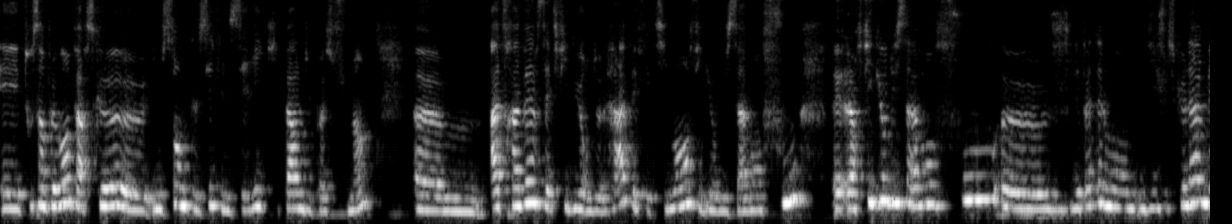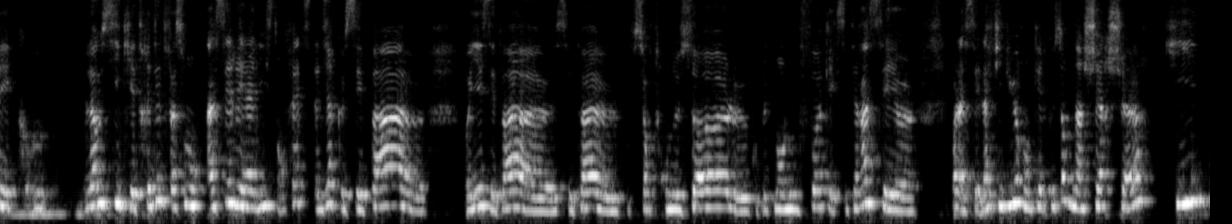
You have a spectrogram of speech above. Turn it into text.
et tout simplement parce que euh, il me semble que c'est une série qui parle du post-humain euh, à travers cette figure de Hap, effectivement, figure du savant fou. Euh, alors, figure du savant fou, je ne l'ai pas tellement dit jusque-là, mais là aussi, qui est traité de façon assez réaliste, en fait, c'est-à-dire que c'est pas, voyez, c'est pas, c'est pas le professeur tournesol complètement loufoque, etc. C'est voilà, c'est la figure en quelque sorte d'un chercheur qui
